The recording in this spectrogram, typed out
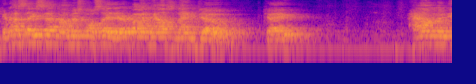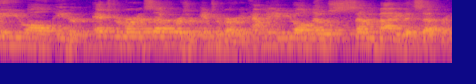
Can I say something? I'm just going to say to everybody in the house named Job, okay? How many of you all either extroverted sufferers or introverted? How many of you all know somebody that's suffering?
